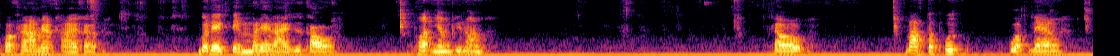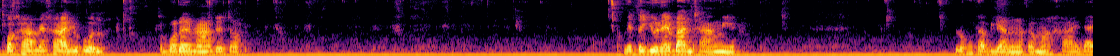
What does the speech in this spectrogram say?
พ่อค้าแม่ขายครับบ่ได้เต็มบ่ได้หลายคือเก่าเพราะยังพี่น้องเขามาบตะพุดปวกแดงพ่อค้าแม่ขายอยู่พุ่น ก็บ่ได้มาด้วยจ้ะมีแต่อยู่ในบ้านช้างนี่ลงทะเบียนแล้วก็มาขายได้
